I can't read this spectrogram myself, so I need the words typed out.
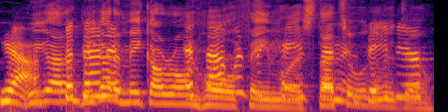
yeah. We gotta but then we gotta if- make our own if that Hall of the Fame case, list. That's what we're Xavier- gonna do.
